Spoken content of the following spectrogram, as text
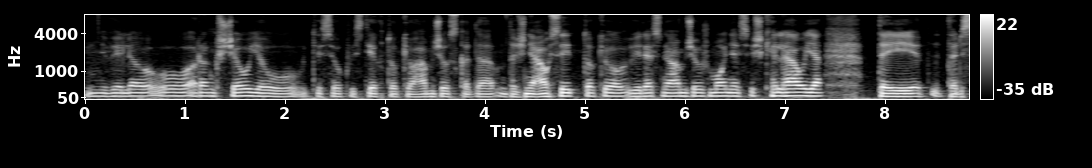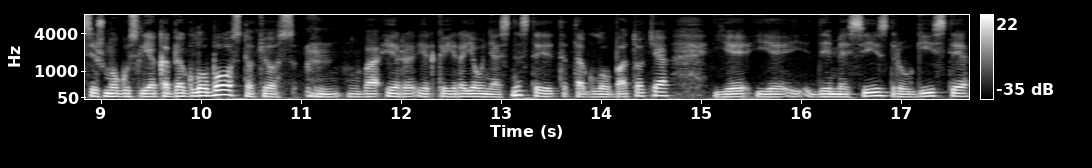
vėliau ar anksčiau jau tiesiog vis tiek tokio amžiaus, kada dažniausiai tokio vyresnio amžiaus žmonės iškeliauja, tai tarsi žmogus lieka be globos tokios. Va, ir, ir kai yra jaunesnis, tai ta, ta globa tokia, jie, jie dėmesys, draugystė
